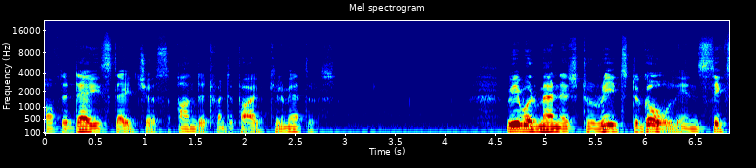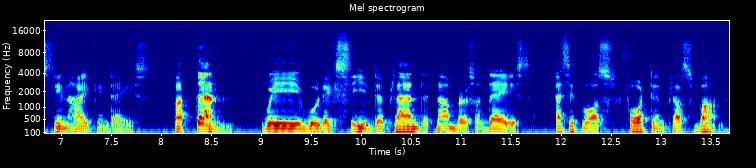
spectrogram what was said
of the day stages under 25 kilometers. We would manage to reach the goal in 16 hiking days, but then we would exceed the planned numbers of days as it was 14 plus 1.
